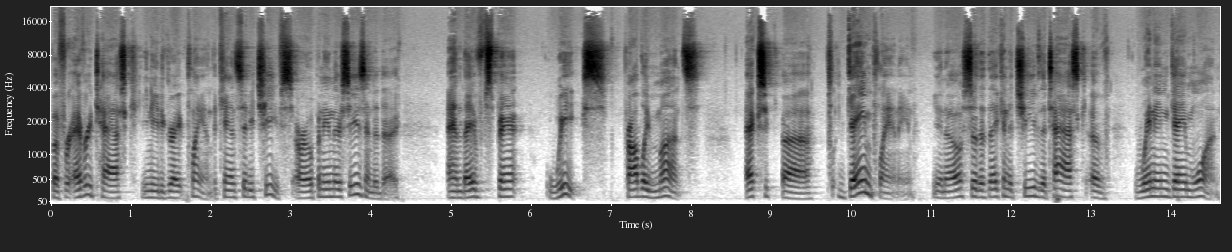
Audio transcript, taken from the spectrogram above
But for every task, you need a great plan. The Kansas City Chiefs are opening their season today, and they've spent weeks, probably months, uh, game planning, you know, so that they can achieve the task of winning game one.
